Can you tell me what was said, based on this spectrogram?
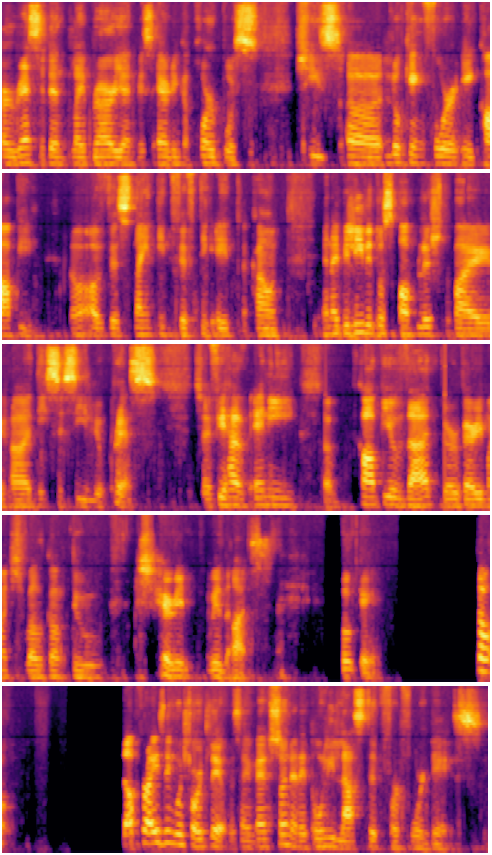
our resident librarian, Miss Erica Corpus, she's uh, looking for a copy of this 1958 account and I believe it was published by uh, the Cecilio Press. So if you have any uh, copy of that, you're very much welcome to share it with us. Okay. So the uprising was short-lived, as I mentioned, and it only lasted for four days.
